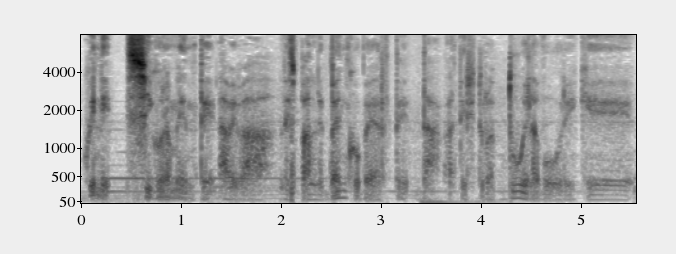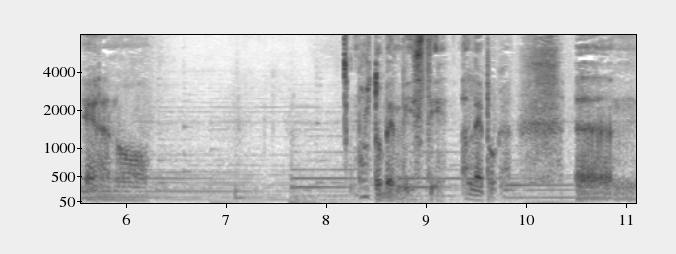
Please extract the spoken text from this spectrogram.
Quindi sicuramente aveva le spalle ben coperte da addirittura due lavori che erano molto ben visti all'epoca. Um,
